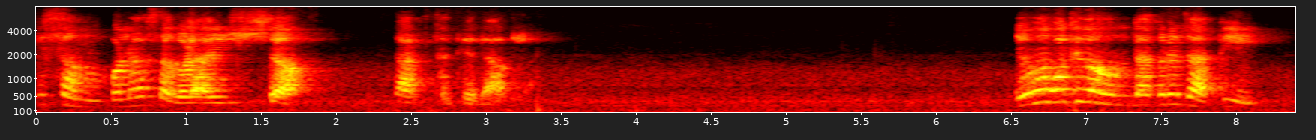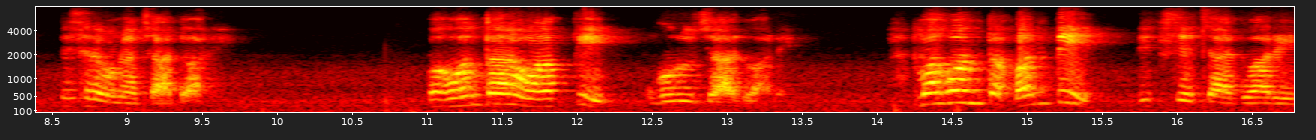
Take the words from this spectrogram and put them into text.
की संपूर्ण सगळं आयुष्य. सार्थकी लागलं जेव्हा बुद्धी भगवंताकडे जाती ते श्रवणाच्या द्वारे भगवंताला ओळखती गुरुच्या द्वारे भगवंत बनते दीक्षेच्या द्वारे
